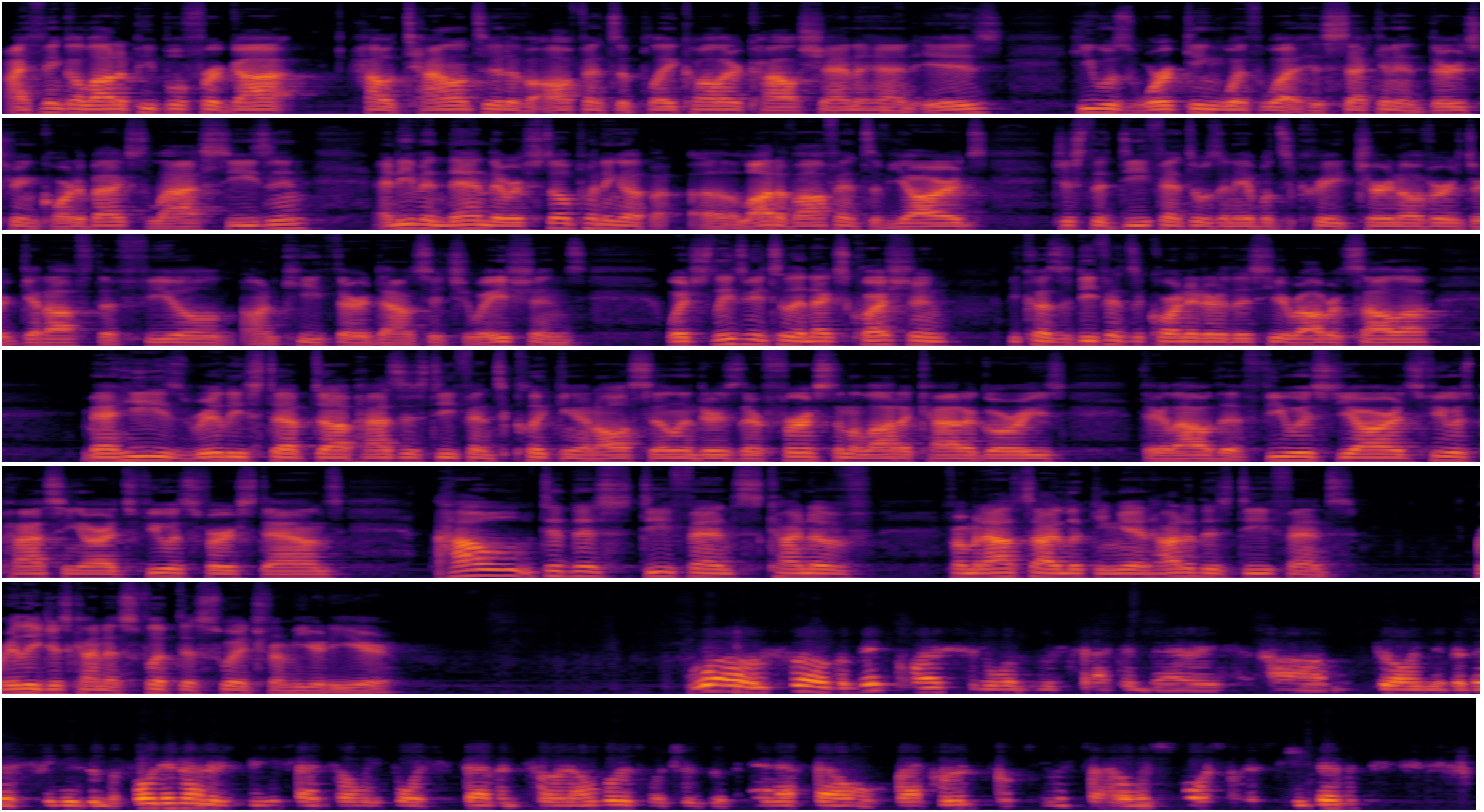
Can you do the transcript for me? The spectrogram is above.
I think a lot of people forgot how talented of an offensive play caller Kyle Shanahan is. He was working with what his second and third string quarterbacks last season, and even then they were still putting up a lot of offensive yards. Just the defense wasn't able to create turnovers or get off the field on key third down situations, which leads me to the next question because the defensive coordinator this year, Robert Saleh, man, he's really stepped up, has his defense clicking on all cylinders. They're first in a lot of categories. They allow the fewest yards, fewest passing yards, fewest first downs. How did this defense kind of, from an outside looking in, how did this defense really just kind of flip the switch from year to year? Well, so the big question was the secondary um, going into this season. The 49ers defense only forced seven turnovers, which is an NFL record for fewest turnovers forced in a season.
